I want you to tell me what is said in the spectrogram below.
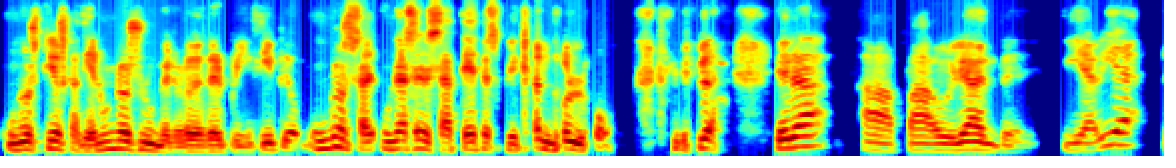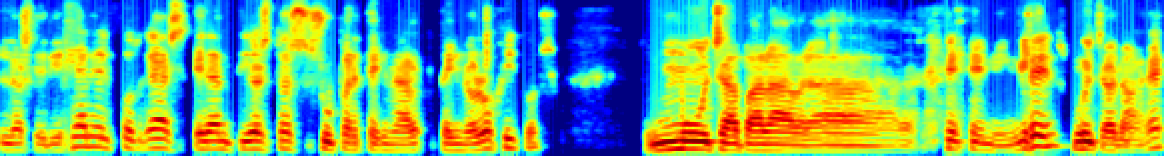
unos tíos que hacían unos números desde el principio, una sensatez explicándolo. Era, era apabullante. Y había los que dirigían el podcast, eran tíos estos súper tecnológicos, mucha palabra en inglés, mucho no, ¿eh?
